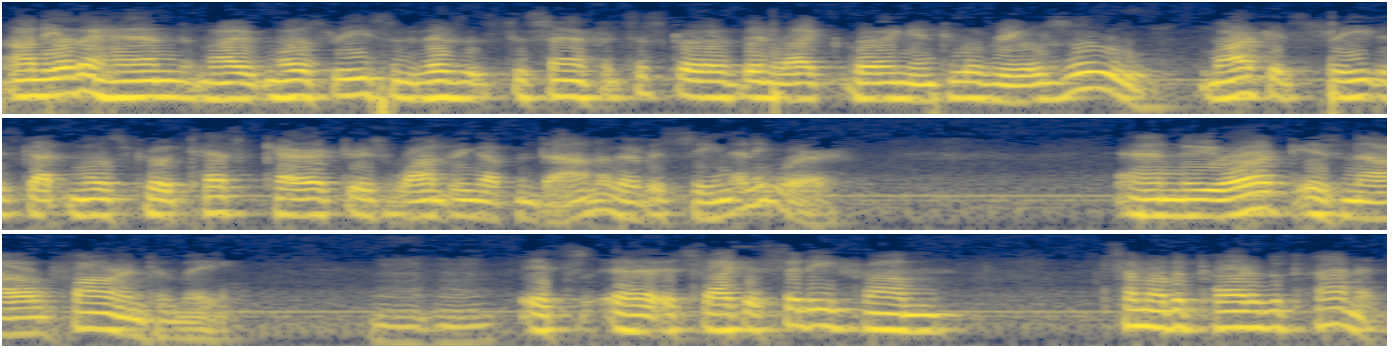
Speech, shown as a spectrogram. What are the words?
on the other hand, my most recent visits to San Francisco have been like going into a real zoo. Market Street has got the most grotesque characters wandering up and down I've ever seen anywhere. And New York is now foreign to me. Mm-hmm. It's uh, it's like a city from some other part of the planet.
